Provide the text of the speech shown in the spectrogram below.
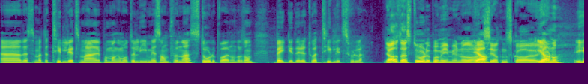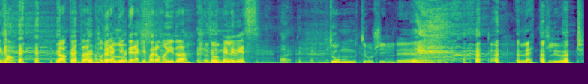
Eh, det som heter tillit, som er på mange måter limet i samfunnet. Stole på hverandre og sånn. Begge dere to er tillitsfulle. Ja, at jeg stoler på Mimir når han Ja. sier at han skal Ja, gjøre noe. ikke sant? Det er akkurat det. Og dere er ikke, dere er ikke paranoide, er sånn- heldigvis. Dumtroskyldig. Lettlurt.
